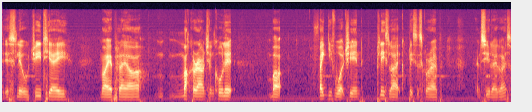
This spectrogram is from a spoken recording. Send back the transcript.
this little GTA multiplayer muck around you can call it. But thank you for watching. Please like, please subscribe and see you later guys.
